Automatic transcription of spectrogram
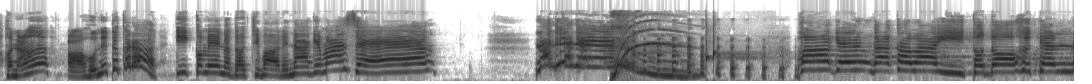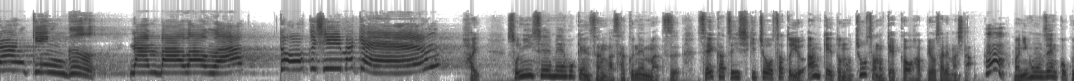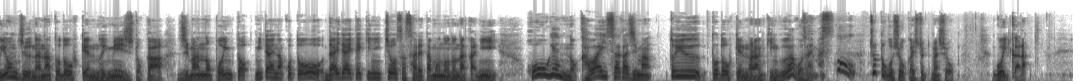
ほな、アホネタから1個目のドッジボール投げます。なんでやねん。方言が可愛い都道府県ランキング。ナンバーワンは徳島県。はい。ソニー生命保険さんが昨年末、生活意識調査というアンケートの調査の結果を発表されました。まあ、日本全国47都道府県のイメージとか、自慢のポイントみたいなことを大々的に調査されたものの中に、方言の可愛さが自慢という都道府県のランキングがございます。ちょっとご紹介しておきましょう。5位から。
